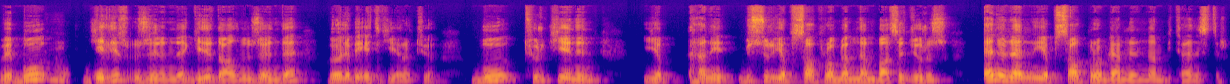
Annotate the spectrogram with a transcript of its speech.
Ve bu gelir üzerinde, gelir dağılımı üzerinde böyle bir etki yaratıyor. Bu Türkiye'nin yap hani bir sürü yapısal problemden bahsediyoruz. En önemli yapısal problemlerinden bir tanesidir.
